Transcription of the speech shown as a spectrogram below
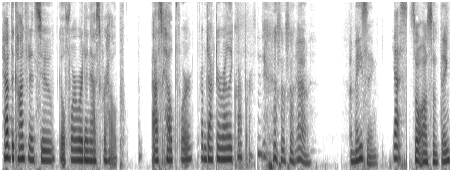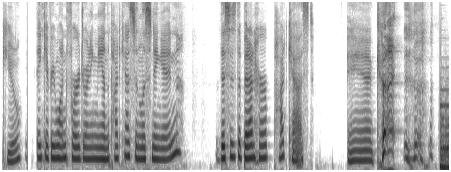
have the confidence to go forward and ask for help. Ask help for from Dr. Riley Cropper. yeah, amazing. Yes. so awesome. Thank you. Thank everyone for joining me on the podcast and listening in. This is the Bet on Her podcast. And and cut.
